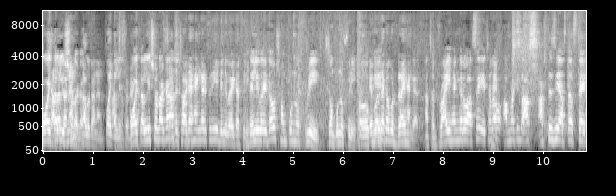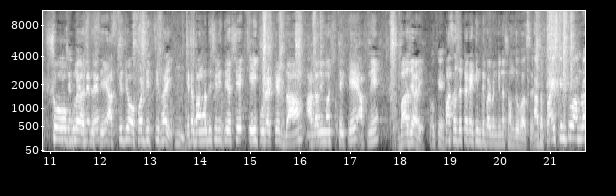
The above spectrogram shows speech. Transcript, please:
4500 সাদাটা নেন, টাকা। কালোটা নেন পঁয়তাল্লিশশো টাকা। পঁয়তাল্লিশশো টাকা। সাথে ছয়টা হ্যাঙ্গার ফ্রি ডেলিভারিটা ফ্রি ডেলিভারিটাও সম্পূর্ণ ফ্রি সম্পূর্ণ ফ্রি. এবার দেখাবো ড্রাই হ্যাঙ্গার আচ্ছা ড্রাই হ্যাঙ্গারও আছে। এছাড়াও আমরা কিন্তু আসতেছি আস্তে আস্তে সবগুলো cabinet-এ। আজকে যে অফার দিচ্ছি ভাই এটা বাংলাদেশের ইতিহাসে এই প্রোডাক্টের দাম আগামী মাস থেকে আপনি বাজারে. পাঁচ হাজার টাকায় কিনতে পারবেন কিনা সন্দেহ আছে। আচ্ছা প্রাইস কিন্তু আমরা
